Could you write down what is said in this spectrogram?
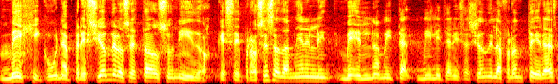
México una presión de los Estados Unidos que se procesa también en, en una militarización de las fronteras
